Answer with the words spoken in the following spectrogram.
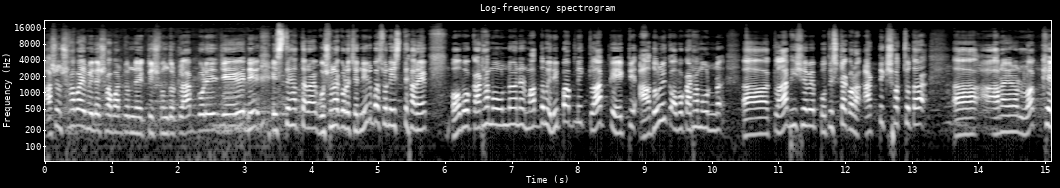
আসুন সবাই মিলে সবার জন্য একটি সুন্দর ক্লাব গড়ে যে ইস্তেহার তারা ঘোষণা করেছে, নির্বাচনী ইস্তেহারে অবকাঠামো উন্নয়নের মাধ্যমে রিপাবলিক ক্লাবকে একটি আধুনিক অবকাঠামো ক্লাব হিসেবে প্রতিষ্ঠা করা। আর্থিক স্বচ্ছতা আনয়নের লক্ষ্যে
